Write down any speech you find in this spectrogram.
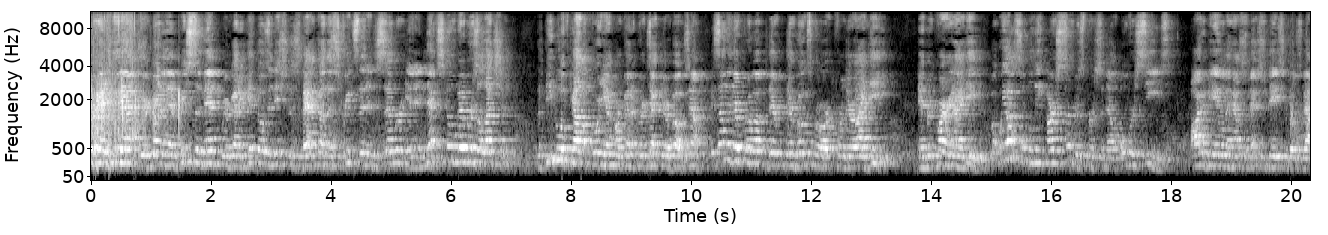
We're going to do that. We're going to then resubmit. We're going to get those initiatives back on the streets then in December. And in next November's election, the people of California are going to protect their votes. Now, it's not that they're their, their votes for, for their ID and requiring ID. But we also believe our service personnel overseas ought to be able to have some extra days for those come.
